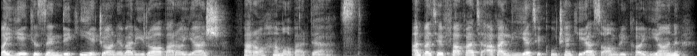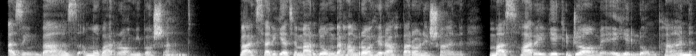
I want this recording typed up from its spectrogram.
و یک زندگی جانوری را برایش فراهم آورده است. البته فقط اقلیت کوچکی از آمریکاییان از این وضع مبرا می باشند و اکثریت مردم به همراه رهبرانشان مظهر یک جامعه لومپن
